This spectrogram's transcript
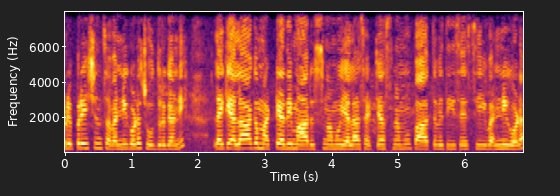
ప్రిపరేషన్స్ అవన్నీ కూడా చూద్దరు కానీ లైక్ ఎలాగ మట్టి అది మారుస్తున్నాము ఎలా సెట్ చేస్తున్నాము పాతవి తీసేసి ఇవన్నీ కూడా.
